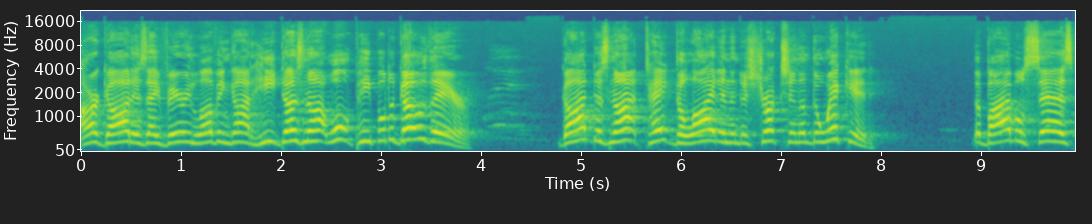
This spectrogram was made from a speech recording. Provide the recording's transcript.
Our God is a very loving God. He does not want people to go there. God does not take delight in the destruction of the wicked. The Bible says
